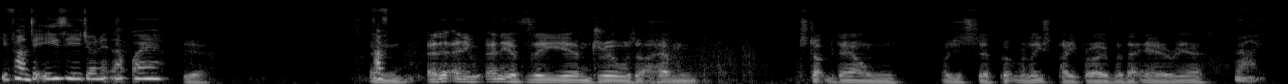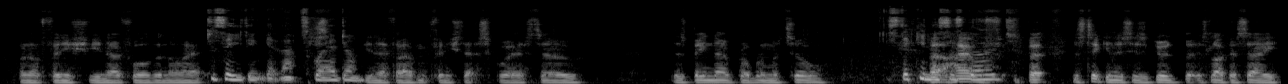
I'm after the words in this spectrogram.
You find it easier doing it that way? Yeah. And any any any of the um, drills that I haven't stuck down I just uh, put release paper over that area. Right. When I finish, you know, for the night. To see you didn't get that square done. You know, if I haven't finished that square. So there's been no problem at all. Stickiness is good. But the stickiness is good, but it's like I say,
